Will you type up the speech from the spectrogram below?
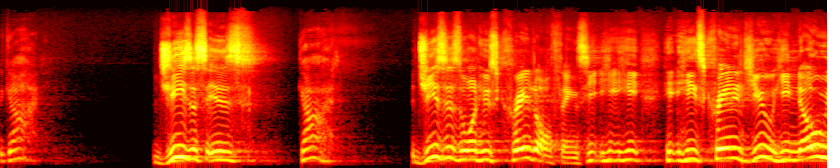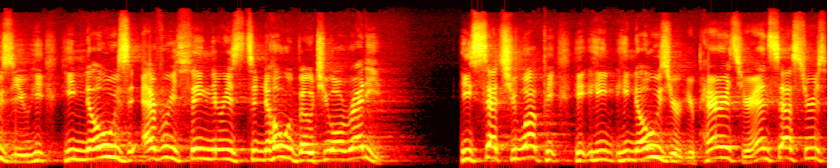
To God. Jesus is God. Jesus is the one who's created all things. He, he, he, he's created you. He knows you. He, he knows everything there is to know about you already. He sets you up. He, he, he knows your, your parents, your ancestors.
